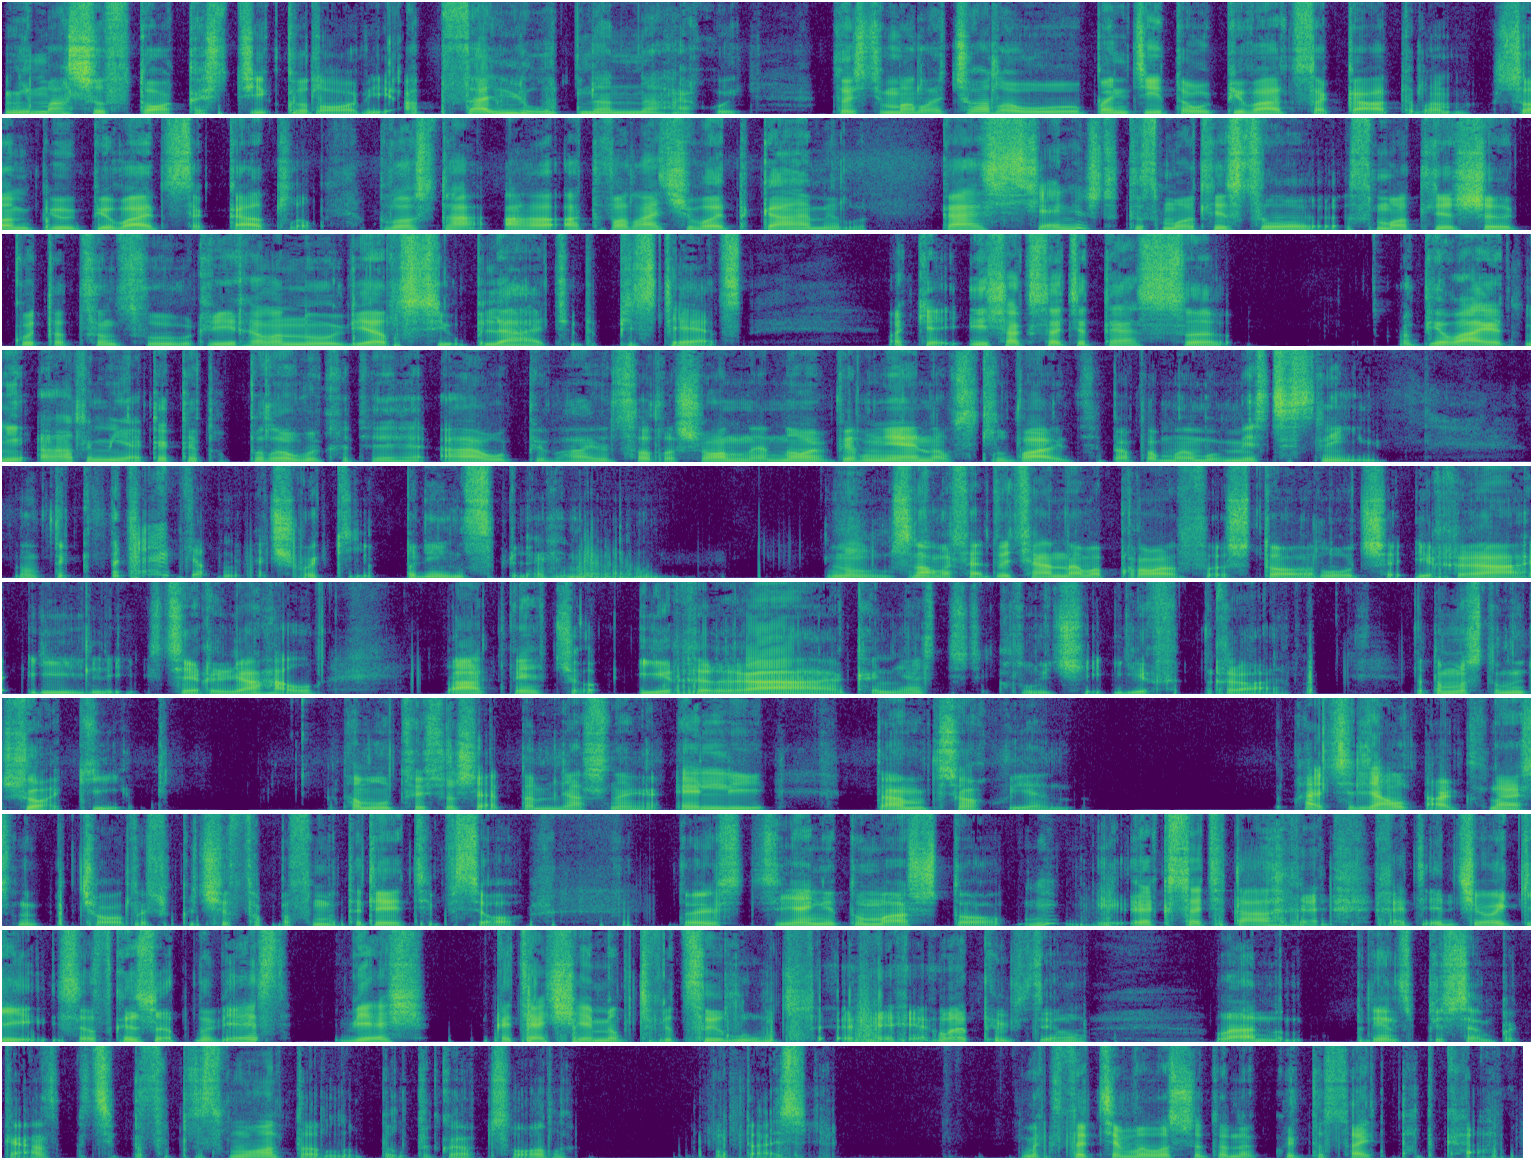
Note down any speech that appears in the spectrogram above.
нема жестокости крови. Абсолютно нахуй. То есть у бандита упивается катлом, зомби упивается катлом. Просто а, отворачивает камеру. Такое ощущение, что ты смотришь, э, смотришь э, какую-то цензурированную версию, блядь, это пиздец. Окей, еще, кстати, Тесс э, убивают не армия, как это было в выходе, а убивают зараженные, но, вернее, она взрывает тебя, по-моему, вместе с ними. Ну, так, такая херня, чуваки, в принципе. Ну, снова же, отвечая на вопрос, что лучше, игра или сериал, отвечу, игра, конечно, лучше игра. Потому что, ну, чуваки, там лучший сюжет, там няшная Элли, там все охуенно. А сериал так, знаешь, на пятерочку, чисто посмотреть и все. То есть я не думаю, что... Э, кстати, да, хотя, чуваки, сейчас скажу одну вещь. Вещь, котячие мертвецы лучше. вот и все. Ладно, в принципе, всем пока. Спасибо за просмотр. Был такой обзор. Удачи. Мы, кстати, выложили на какой-то сайт подкаст.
